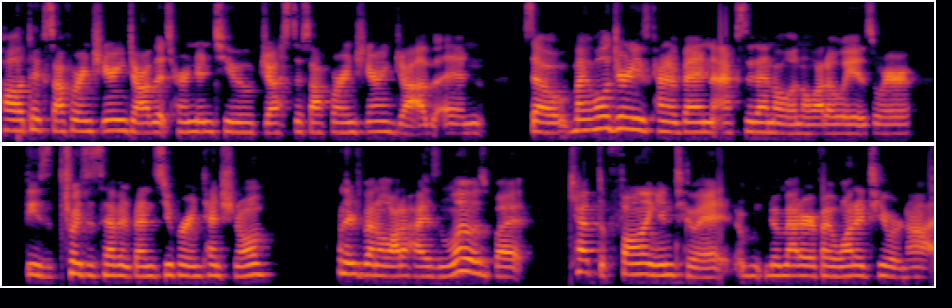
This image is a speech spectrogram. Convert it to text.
politics software engineering job that turned into just a software engineering job. And so my whole journey has kind of been accidental in a lot of ways where these choices haven't been super intentional. And there's been a lot of highs and lows, but kept falling into it no matter if I wanted to or not.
